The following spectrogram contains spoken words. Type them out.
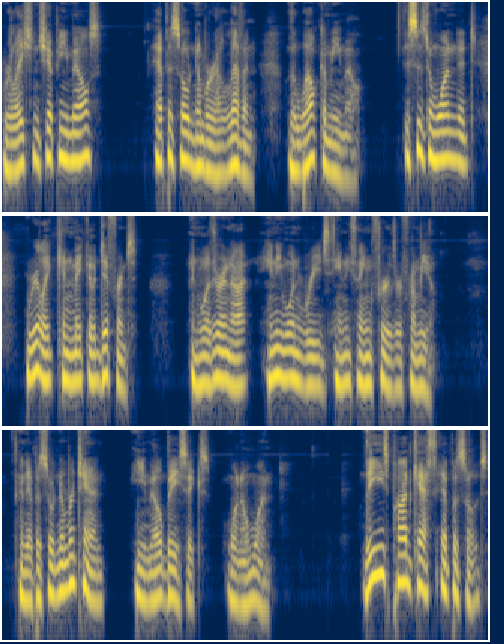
Relationship Emails. Episode number 11, the Welcome Email. This is the one that really can make a difference and whether or not anyone reads anything further from you. In episode number 10, Email Basics 101. These podcast episodes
